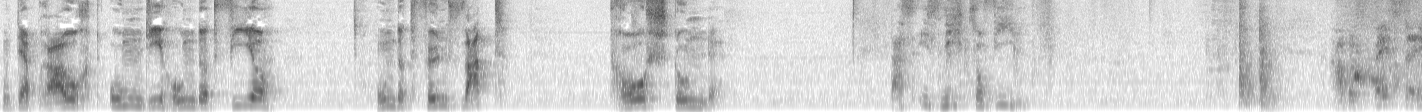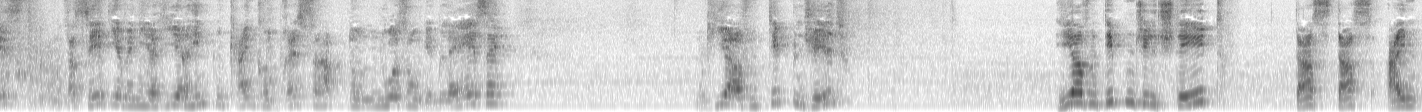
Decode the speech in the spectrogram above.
Und der braucht um die 104, 105 Watt pro Stunde. Das ist nicht so viel. Aber das Beste ist, und das seht ihr, wenn ihr hier hinten keinen Kompressor habt und nur so ein Gebläse, und hier auf dem Tippenschild, hier auf dem Tippenschild steht, dass das ein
